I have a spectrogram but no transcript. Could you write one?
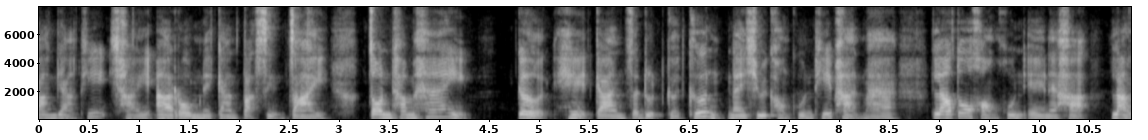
บางอย่างที่ใช้อารมณ์ในการตัดสินใจ จนทำให้ เกิดเหตุการณ์สะดุดเกิดขึ้นในชีวิตของคุณที่ผ่านมา แล้วตัวของคุณเองเนี่ยค่ะ หลัง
